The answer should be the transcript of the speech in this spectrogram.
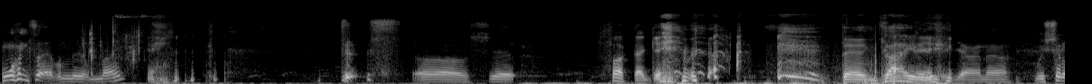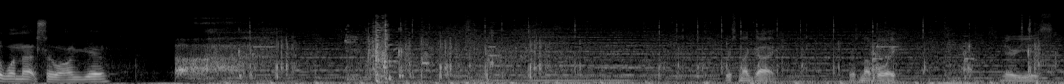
One type of milk, man. oh shit. Fuck that game. the anxiety. Yeah, I know. We should have won that so long ago. Where's my guy? Where's my boy? There he is.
